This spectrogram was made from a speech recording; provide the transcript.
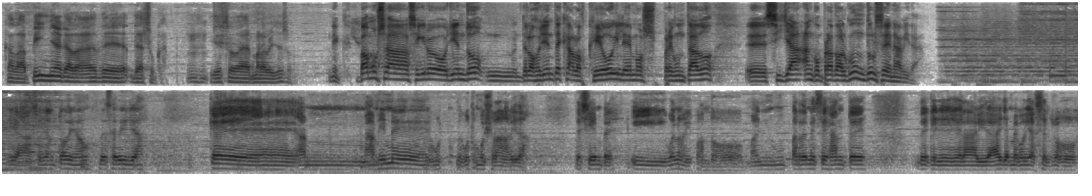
cada piña, cada de, de azúcar. Y eso es maravilloso. Bien, vamos a seguir oyendo mm, de los oyentes a los que hoy le hemos preguntado eh, si ya han comprado algún dulce de Navidad. Ya, soy Antonio de Sevilla, que a, m- a mí me, me gusta mucho la Navidad, de siempre. Y bueno, y cuando un par de meses antes de que llegue la Navidad ya me voy a hacer los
